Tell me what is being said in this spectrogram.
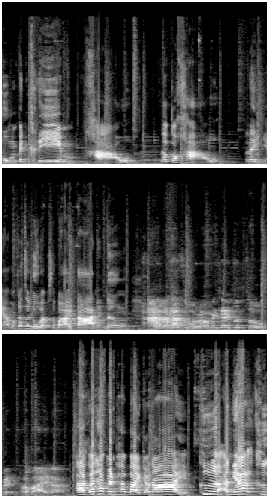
คุมเป็นครีม ขาว แล้วก็ขาว อะไรอย่างเงี้ยมันก็จะดูแบบสบายตานิดนึง อะแล้วถ้าสมมติว่าไม่ใช่ส้นสูงเป็นผ้าใบล่ะ อะก็ถ้าเป็นผ้าใบก็ได้ คืออันเนี้ยคือ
